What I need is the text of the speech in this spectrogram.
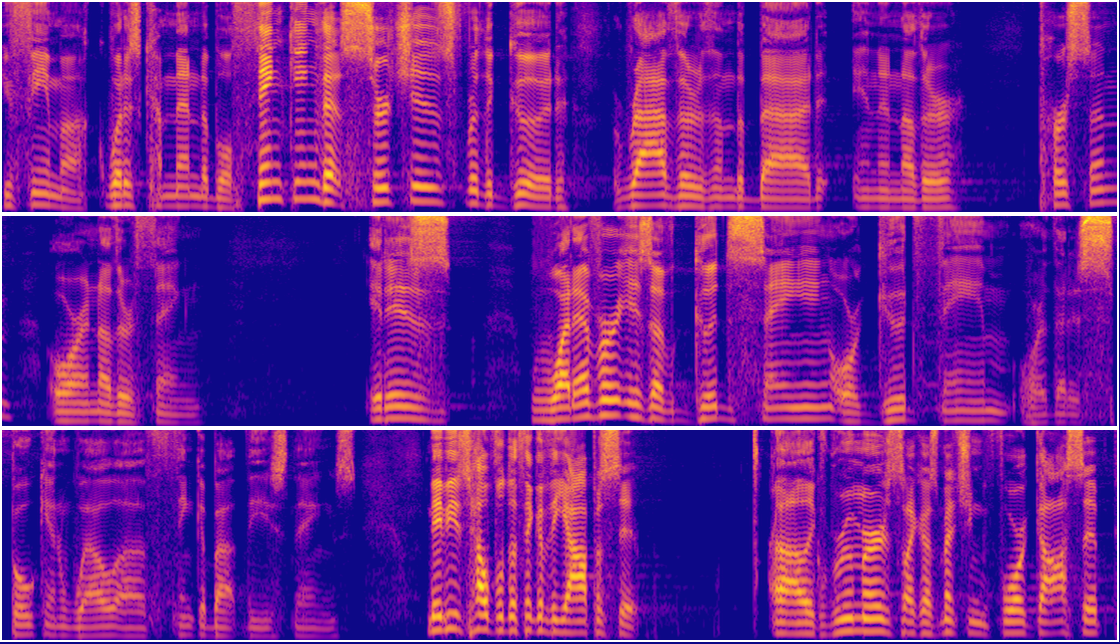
Euphema, what is commendable? Thinking that searches for the good rather than the bad in another person or another thing. It is whatever is of good saying or good fame or that is spoken well of, think about these things. Maybe it's helpful to think of the opposite. Uh, like rumors, like I was mentioning before, gossip,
